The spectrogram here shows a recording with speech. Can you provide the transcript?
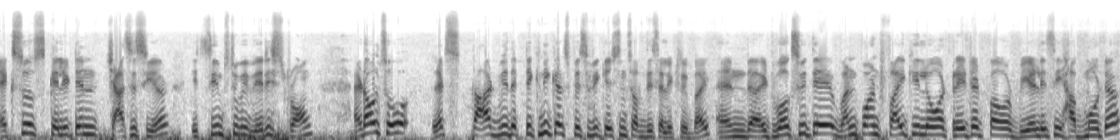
exoskeleton chassis here. It seems to be very strong and also let's start with the technical specifications of this electric bike and uh, it works with a 1.5 kilowatt rated power BLDC hub motor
